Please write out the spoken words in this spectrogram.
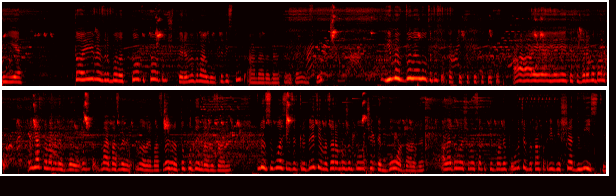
Є. То і ми зробили топ, топ, топ 4. Ну давай лут. Ти десь тут? А, да, да, да, так, так, тут. І ми вбили лут, просто. Так, тихо, тихо, тихо. Ай-яй-яй, тихо, беремо банку. Як вона мене вбила? Ну, давай бас виграв. Ну добре, бас виграв. Топ-1 даже зайняв. Плюс 80 кредитів ми зараз можемо отримати бо даже. Але я думаю, що ми все-таки бо не отримаємо, бо там потрібні ще 200.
